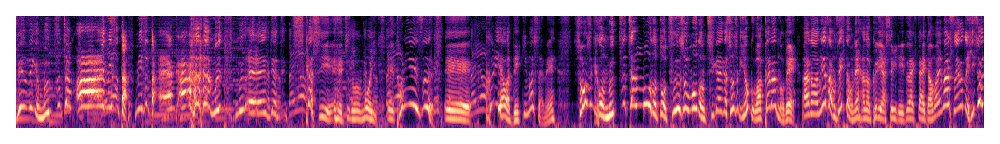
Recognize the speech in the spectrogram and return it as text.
全然いいよ、6つちゃん、あー、ミスったミスったあー、む、む、えー、しかし、えー、ちょっともういい。えー、とりあえず、えー、クリアはできましたね。正直この6つちゃんモードと通常モードの違いが正直よくわからんので、あの、皆さんもぜひともね、あの、クリアしてみていただきたいと思います。ということで、非常に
